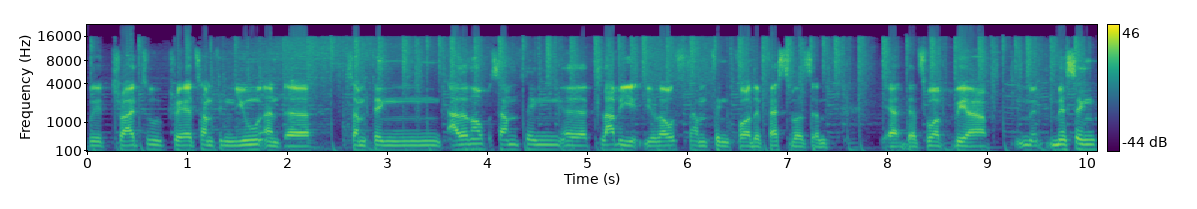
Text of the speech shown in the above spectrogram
We tried to create something new and uh, something I don't know, something uh, clubby, you know, something for the festivals and yeah, that's what we are missing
